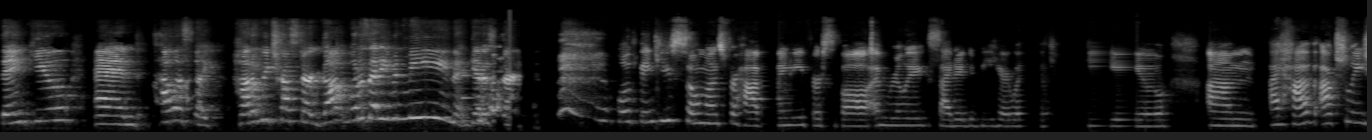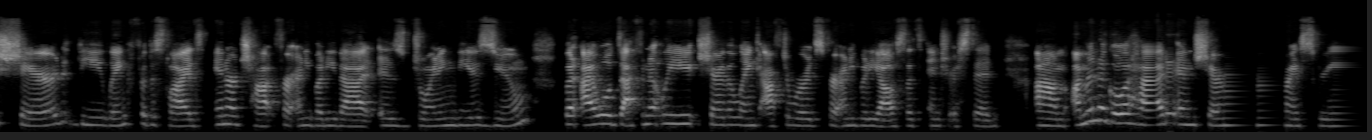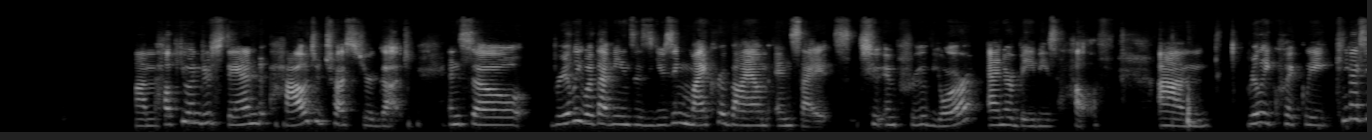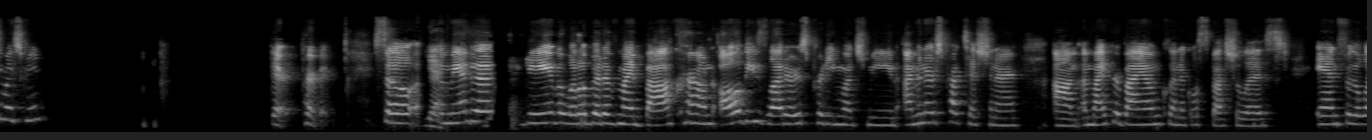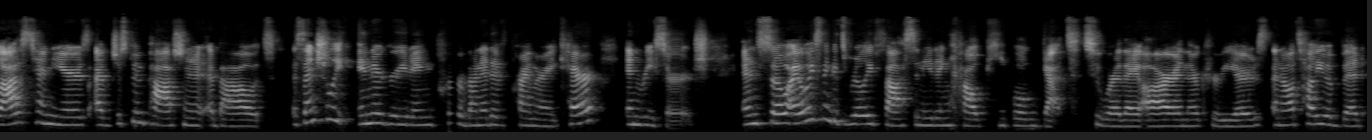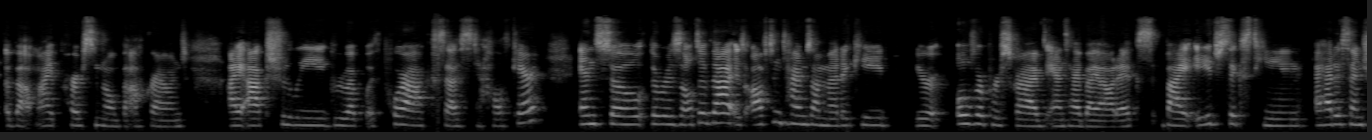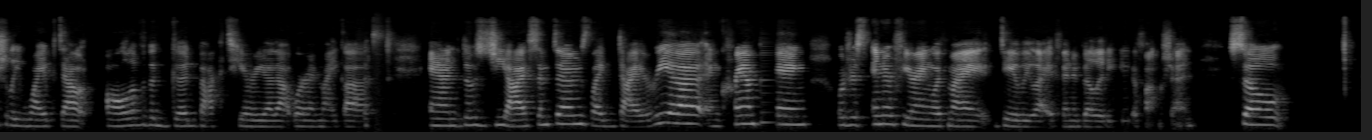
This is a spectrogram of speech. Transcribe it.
Thank you. And tell us, like, how do we trust our gut? What does that even mean? Get us started. well, thank you so much for having me. First of all, I'm really excited to be here with you. Um, I have actually shared the link for the slides in our chat for anybody that is joining via Zoom, but I will definitely share the link afterwards for anybody else that's interested. Um, I'm going to go ahead and share my screen. Um, help you understand how to trust your gut. And so really what that means is using microbiome insights to improve your and your baby's health. Um, really quickly, can you guys see my screen? There, perfect. So yes. Amanda gave a little bit of my background. All these letters pretty much mean I'm a nurse practitioner, um, a microbiome clinical specialist, and for the last 10 years, I've just been passionate about essentially integrating preventative primary care and research. And so I always think it's really fascinating how people get to where they are in their careers. And I'll tell you a bit about my personal background. I actually grew up with poor access to healthcare. And so the result of that is oftentimes on Medicaid, you're overprescribed antibiotics. By age 16, I had essentially wiped out all of the good bacteria that were in my gut. And those GI symptoms like diarrhea and cramping were just interfering with my daily life and ability to function. So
